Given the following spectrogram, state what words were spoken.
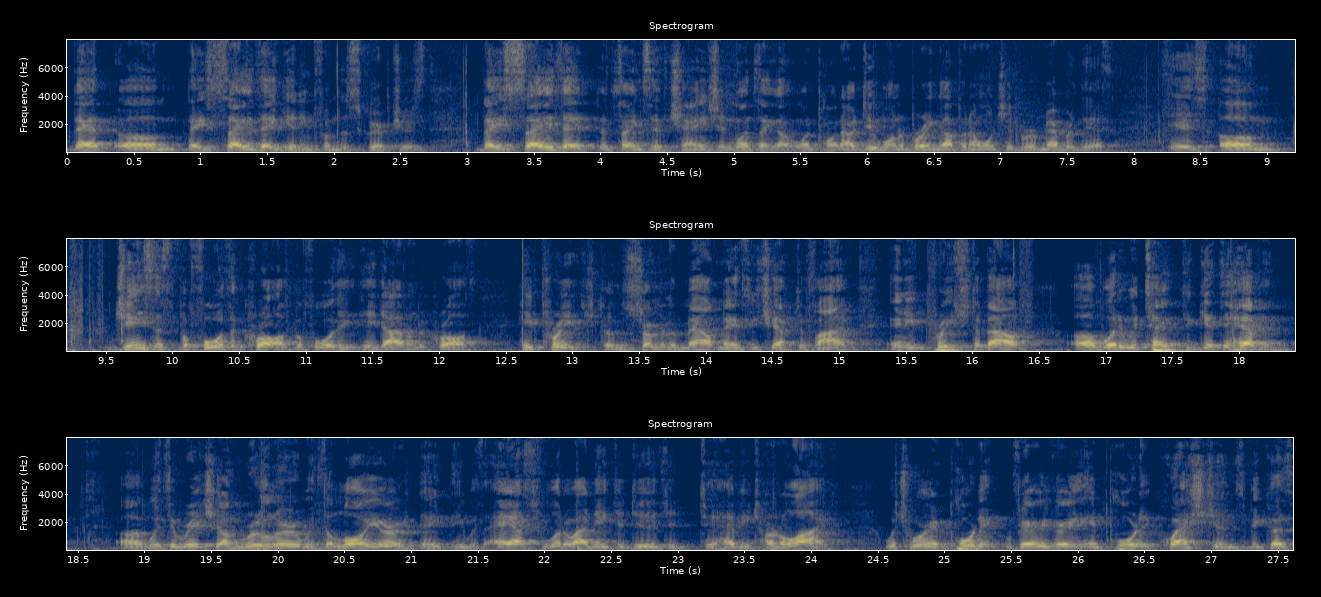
that um, they say they're getting from the scriptures. They say that things have changed. And one thing, at one point, I do want to bring up, and I want you to remember this, is um, Jesus before the cross, before the, he died on the cross, he preached on the Sermon of Mount, Matthew chapter 5, and he preached about uh, what it would take to get to heaven. Uh, with the rich young ruler, with the lawyer, they, he was asked, What do I need to do to, to have eternal life? Which were important, very, very important questions because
